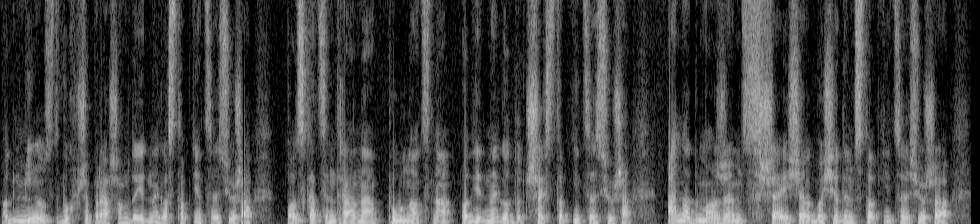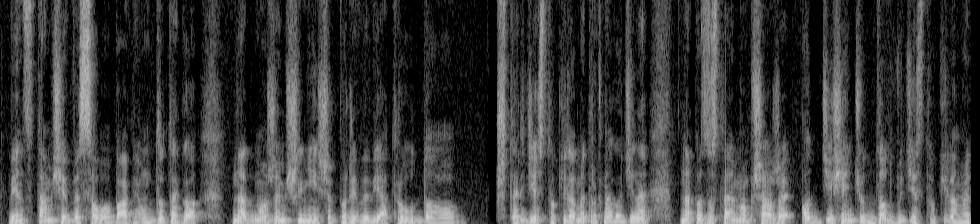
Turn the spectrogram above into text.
od minus dwóch, przepraszam, do jednego stopnia Celsjusza, Polska centralna, północna od jednego do trzech stopni Celsjusza, a nad morzem z 6 albo 7 stopni Celsjusza, więc tam się wesoło bawią. Do tego nad morzem silniejsze porywy wiatru do 40 km na godzinę, na pozostałym obszarze od 10 do 20 km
